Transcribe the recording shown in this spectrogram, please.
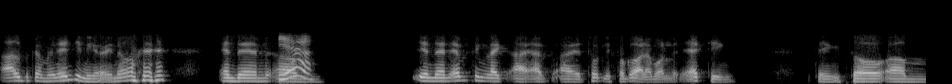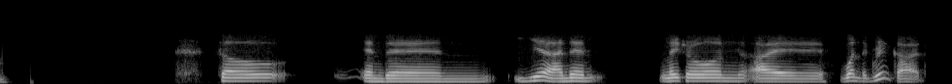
I'll become an engineer, you know, and then um, Yeah. and then everything like I I've, I totally forgot about like acting thing. So um, so and then yeah, and then later on I won the green card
